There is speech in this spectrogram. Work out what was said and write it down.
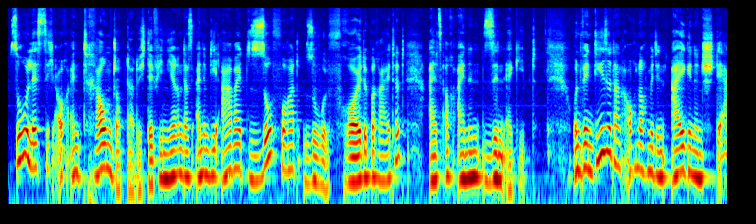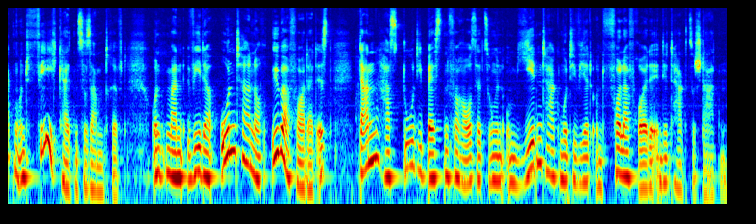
so lässt sich auch ein Traumjob dadurch definieren, dass einem die Arbeit sofort sowohl Freude bereitet als auch einen Sinn ergibt. Und wenn diese dann auch noch mit den eigenen Stärken und Fähigkeiten zusammentrifft und man weder unter noch überfordert ist, dann hast du die besten Voraussetzungen, um jeden Tag motiviert und voller Freude in den Tag zu starten.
